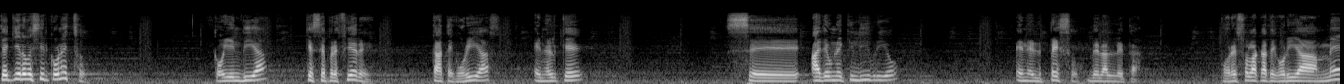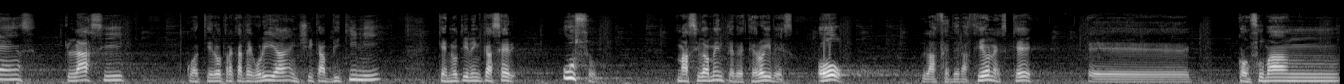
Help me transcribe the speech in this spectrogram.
¿Qué quiero decir con esto? Que hoy en día que se prefiere categorías en el que se haya un equilibrio en el peso del atleta. Por eso la categoría Men's, Classic, cualquier otra categoría, en chicas bikini, que no tienen que hacer uso masivamente de esteroides o las federaciones que eh, consuman,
